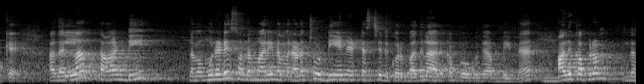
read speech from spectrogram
ஓகே அதெல்லாம் தாண்டி நம்ம முன்னாடியே சொன்ன மாதிரி நம்ம நினைச்சோம் டிஎன்ஏ டெஸ்ட் இதுக்கு ஒரு பதிலா இருக்க போகுது அப்படின்னு. அதுக்கப்புறம் இந்த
